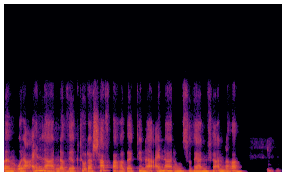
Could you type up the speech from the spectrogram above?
ähm, oder einladender wirkte oder schaffbarer wirkte, eine Einladung zu werden für andere. Mhm.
